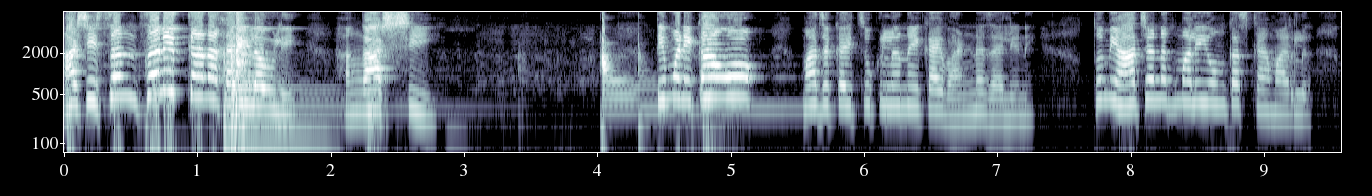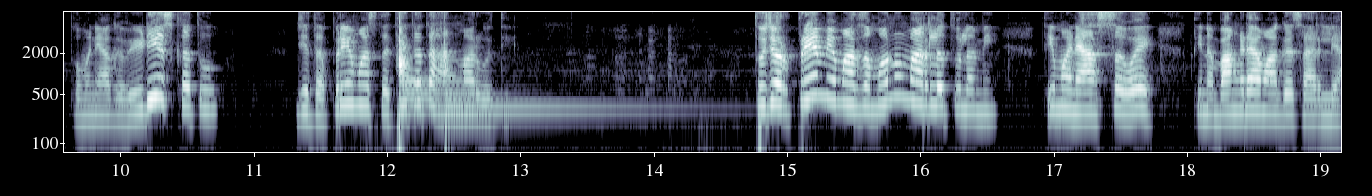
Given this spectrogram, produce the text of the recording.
अशी सनसनीत कानाखाली लावली. हंगाशी ती म्हणे का हो? माझं काही चुकलं नाही काही भांडणं झाले नाही. तुम्ही अचानक मला येऊन कस काय मारलं? तो म्हणे अगं वेडी आहेस का तू? जिथं प्रेम असतं तिथं तर हानमार होती. तुझ्यावर प्रेम आहे माझं म्हणून मारलं तुला मी. ती म्हणे असं वय तिनं बांगड्या माग सारल्या.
